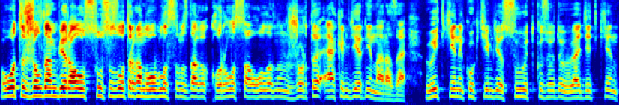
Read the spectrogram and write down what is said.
30 жылдан бері ауыз сусыз отырған облысымыздағы құрылыс ауылының жұрты әкімдеріне наразы. Өйткені көктемде су өткізуді уәде еткен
